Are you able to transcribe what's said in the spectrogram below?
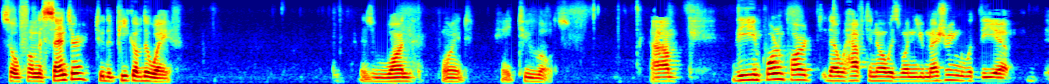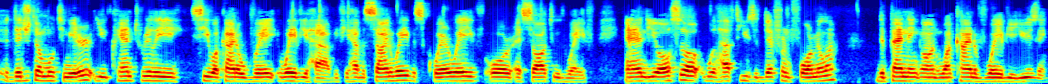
So from the center to the peak of the wave is 1.82 volts. Um, the important part that we have to know is when you're measuring with the uh, digital multimeter, you can't really see what kind of wa wave you have. If you have a sine wave, a square wave, or a sawtooth wave. And you also will have to use a different formula depending on what kind of wave you're using.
